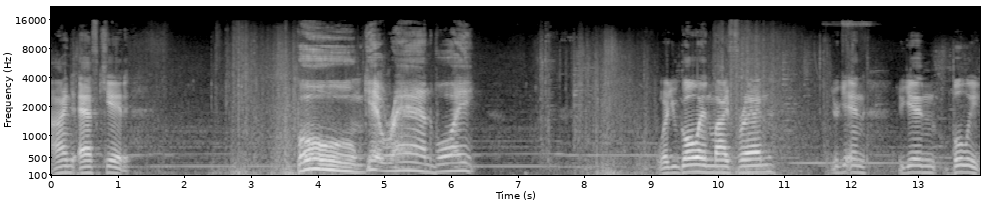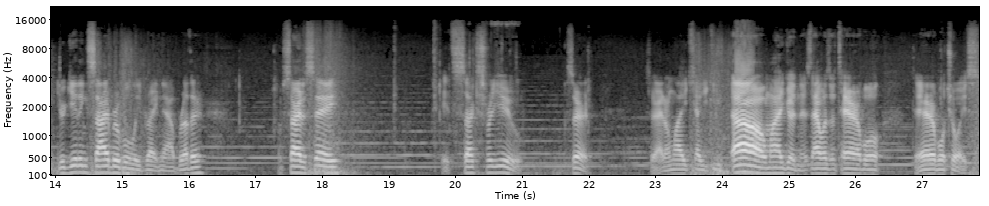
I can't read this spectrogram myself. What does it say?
Ein F. Kid. Boom! Get ran, boy! Where you going, my friend? You're getting, you're getting bullied. You're getting cyber bullied right now, brother. I'm sorry to say, it sucks for you, sir. Sir, I don't like how you keep. Oh my goodness, that was a terrible, terrible choice.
